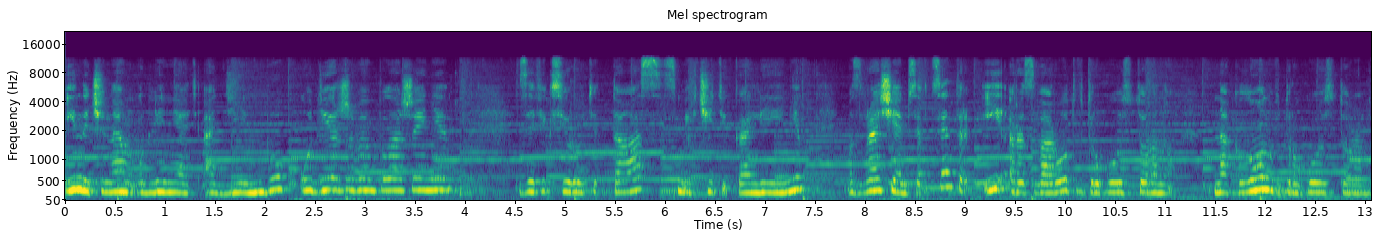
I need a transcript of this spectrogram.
и начинаем удлинять один бок, удерживаем положение, зафиксируйте таз, смягчите колени, возвращаемся в центр и разворот в другую сторону, наклон в другую сторону.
